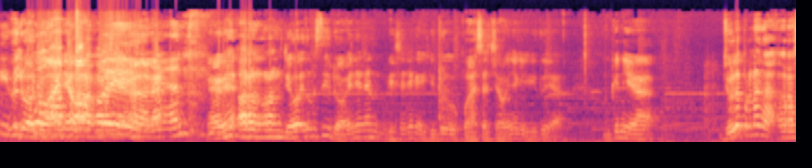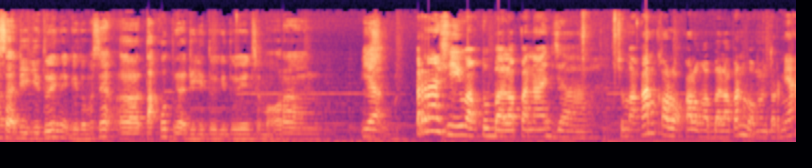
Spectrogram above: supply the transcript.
itu Tiba doa-doanya apa orang-orang gue, ya, kan kan? Ya kan? orang-orang Jawa itu pasti doanya kan biasanya kayak gitu bahasa Jawanya kayak gitu ya mungkin ya Julia pernah nggak ngerasa digituin kayak gitu maksudnya eh, takut nggak digitu-gituin sama orang Ya pernah sih waktu balapan aja. Cuma kan kalau kalau nggak balapan bawa motornya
